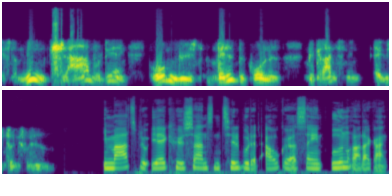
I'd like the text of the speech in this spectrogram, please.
efter min klare vurdering åbenlyst velbegrundet begrænsning af ytringsfriheden. I marts blev Erik Høgh Sørensen tilbudt at afgøre sagen uden rettergang,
